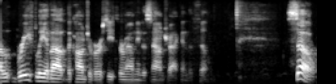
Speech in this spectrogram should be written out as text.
a, briefly about the controversy surrounding the soundtrack in the film. So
